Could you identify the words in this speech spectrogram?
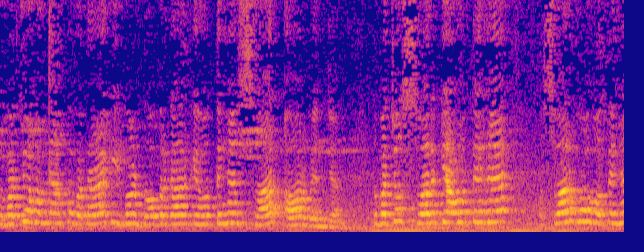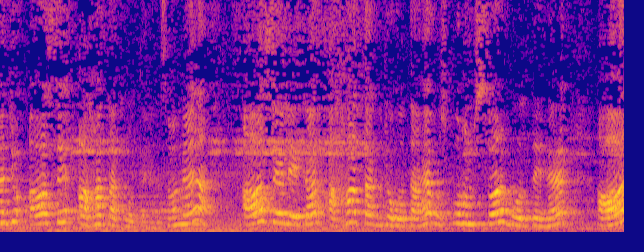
तो बच्चों, हमने आपको बताया कि वर्ण दो प्रकार के होते हैं, स्वर और व्यंजन। तो बच्चों, स्वर क्या होते हैं? स्वर वो होते हैं जो अ से आह तक होते हैं। समझ में अ से लेकर आह तक जो होता है, उसको हम स्वर बोलते हैं और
